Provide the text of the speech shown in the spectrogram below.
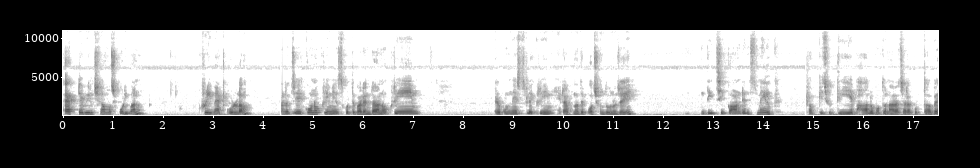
এক টেবিল চামচ পরিমাণ ক্রিম অ্যাড করলাম। আপনারা যে কোনো ক্রিম ইউজ করতে পারেন। ডানো ক্রিম এরকম নেসলে ক্রিম এটা আপনাদের পছন্দ অনুযায়ী। দিচ্ছি কনডেন্স মিল্ক সব কিছু দিয়ে ভালো মতো নাড়াচাড়া করতে হবে।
